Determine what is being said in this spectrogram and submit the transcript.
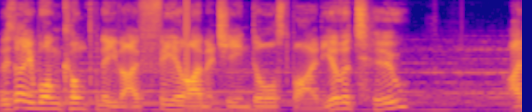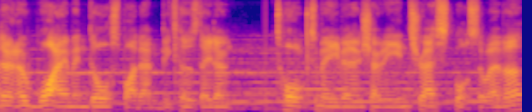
there's only one company that I feel I'm actually endorsed by. The other two, I don't know why I'm endorsed by them because they don't talk to me, they don't show any interest whatsoever.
